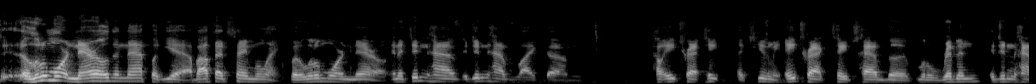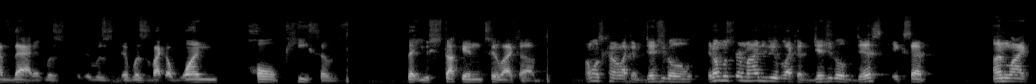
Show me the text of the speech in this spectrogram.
A little more narrow than that, but yeah, about that same length, but a little more narrow. And it didn't have it didn't have like um how eight track eight excuse me eight track tapes have the little ribbon. It didn't have that. It was it was it was like a one whole piece of that you stuck into like a almost kind of like a digital. It almost reminded you of like a digital disc, except unlike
